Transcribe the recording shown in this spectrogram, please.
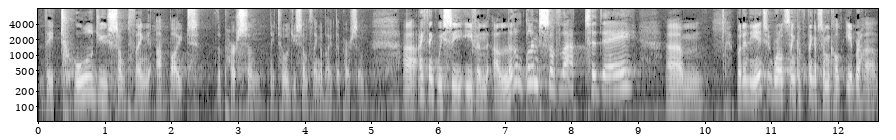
They told you something about the person. They told you something about the person. Uh, I think we see even a little glimpse of that today. Um, but in the ancient world, think of, think of someone called Abraham.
